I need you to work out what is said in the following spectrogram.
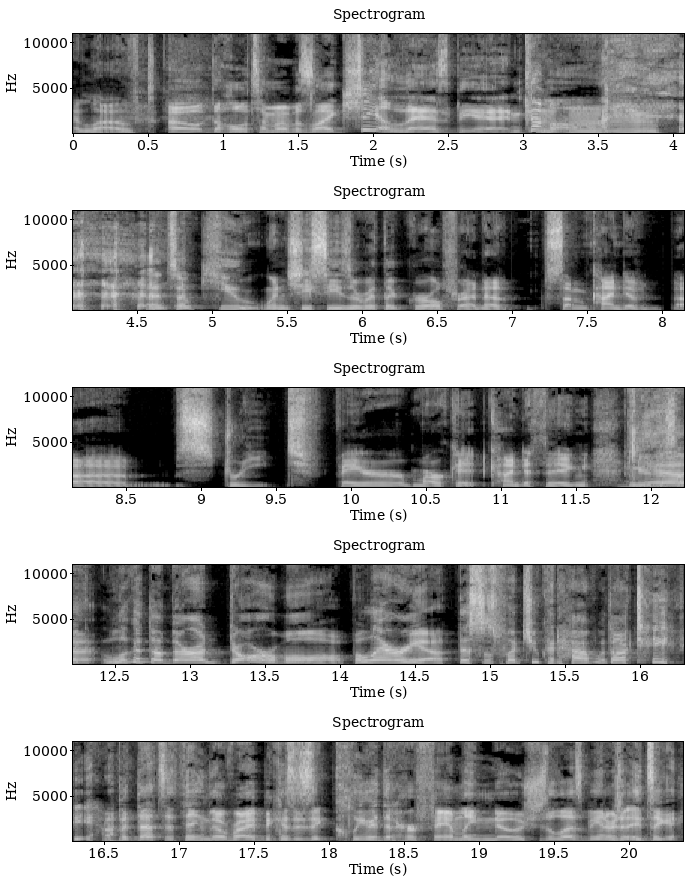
I loved. Oh, the whole time I was like, she a lesbian. Come mm-hmm. on. and it's so cute when she sees her with a girlfriend at some kind of uh, street fair market kind of thing. And you're just like, look at them, they're adorable. Valeria, this is what you could have with Octavia. But that's the thing though, right? Because is it clear that her family knows she's a lesbian or it's like,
